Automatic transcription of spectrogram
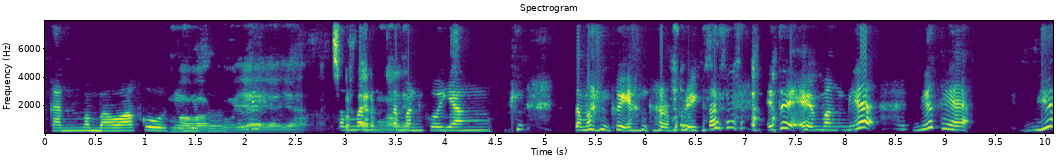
akan membawaku kayak gitu. Membawaku, tapi ya ya. Ya teman-temanku yang temanku yang Capricorn itu emang dia dia kayak dia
